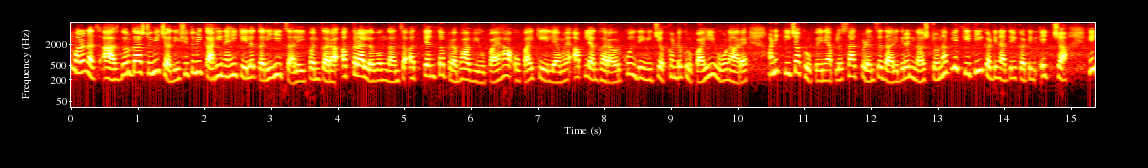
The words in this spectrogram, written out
म्हणूनच आज दुर्गाष्टमीच्या दिवशी तुम्ही काही नाही केलं तरीही चालेल पण करा अकरा लवंगांचा अत्यंत प्रभावी उपाय. हा उपाय केल्यामुळे आपल्या घरावर कुलदेवीची अखंड कृपाही होणार आहे आणि तिच्या कृपेने आपलं सात पिढ्यांचं दारिद्र्य नष्ट होऊन आपली कितीही कठीणातील कठीण इच्छा ही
